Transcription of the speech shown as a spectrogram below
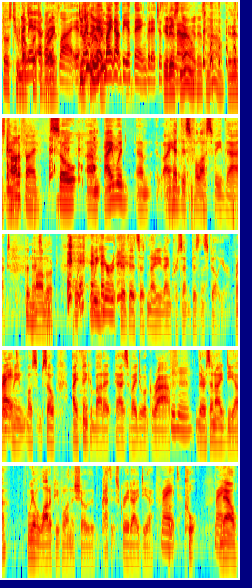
those two I words made put it up on together. Right. the fly. It Did might, you really? it might not be a thing, but it just It came is out. now. It is now. It is now. codified. So um, I would, um, I had this philosophy that The next um, book. we, we hear that it's a 99% business failure, right? I mean, most of them. So I think about it as if I do a graph, Mm-hmm. there's an idea. We have a lot of people on the show that got this great idea. Right. Cool. Right. Now,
